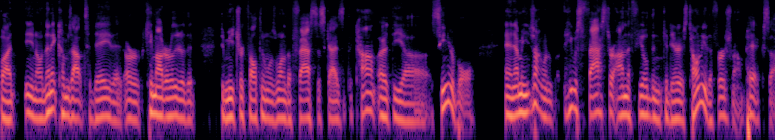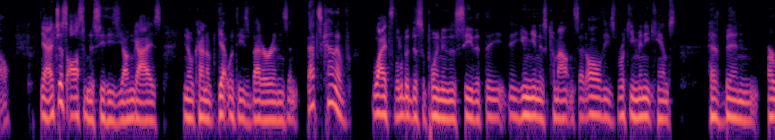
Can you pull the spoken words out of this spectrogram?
but you know, then it comes out today that, or came out earlier that Demetric Felton was one of the fastest guys at the com at the uh, Senior Bowl. And I mean, you're talking he was faster on the field than Kadarius Toney, the first round pick. So, yeah, it's just awesome to see these young guys you know, kind of get with these veterans. And that's kind of why it's a little bit disappointing to see that the the union has come out and said all oh, these rookie mini camps have been are,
